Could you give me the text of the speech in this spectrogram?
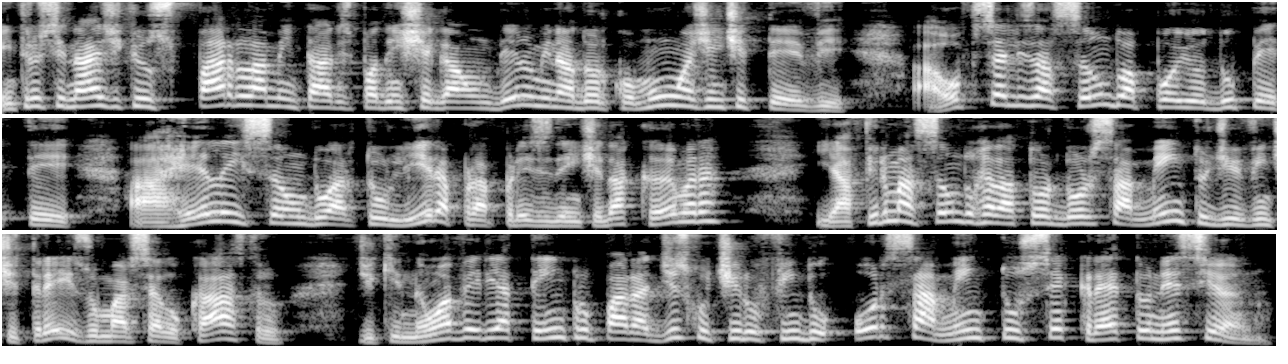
Entre os sinais de que os parlamentares podem chegar a um denominador comum, a gente teve a oficialização do apoio do PT à reeleição do Arthur Lira para presidente da Câmara e a afirmação do relator do orçamento de 23, o Marcelo Castro, de que não haveria tempo para discutir o fim do orçamento secreto nesse ano.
